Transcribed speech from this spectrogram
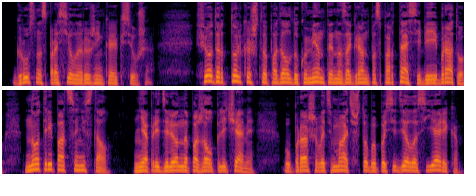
— грустно спросила рыженькая Ксюша. Федор только что подал документы на загранпаспорта себе и брату, но трепаться не стал — Неопределенно пожал плечами. Упрашивать мать, чтобы посидела с Яриком,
